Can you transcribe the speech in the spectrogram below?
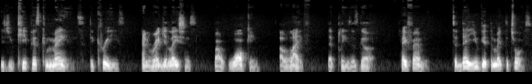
is you keep his commands, decrees, and regulations by walking a life that pleases God. Hey, family, today you get to make the choice.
